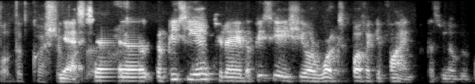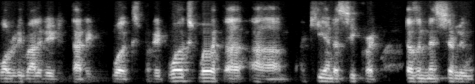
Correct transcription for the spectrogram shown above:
what the question Yeah, was. so the PCA today, the PCA issuer works perfectly fine because you know we've already validated that it works, but it works with a, a, a key and a secret. Doesn't necessarily.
